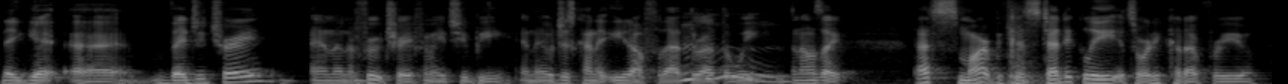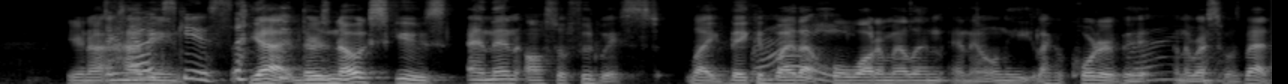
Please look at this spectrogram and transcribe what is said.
they get a veggie tray and then a fruit tray from HEB, and they would just kind of eat off of that throughout the week. Mhm. And I was like, that's smart because technically it's already cut up for you. You're not there's having no excuse yeah, there's no excuse. And then also food waste. Like they could buy that whole watermelon and then only eat like a quarter of it and the rest Right. goes bad.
